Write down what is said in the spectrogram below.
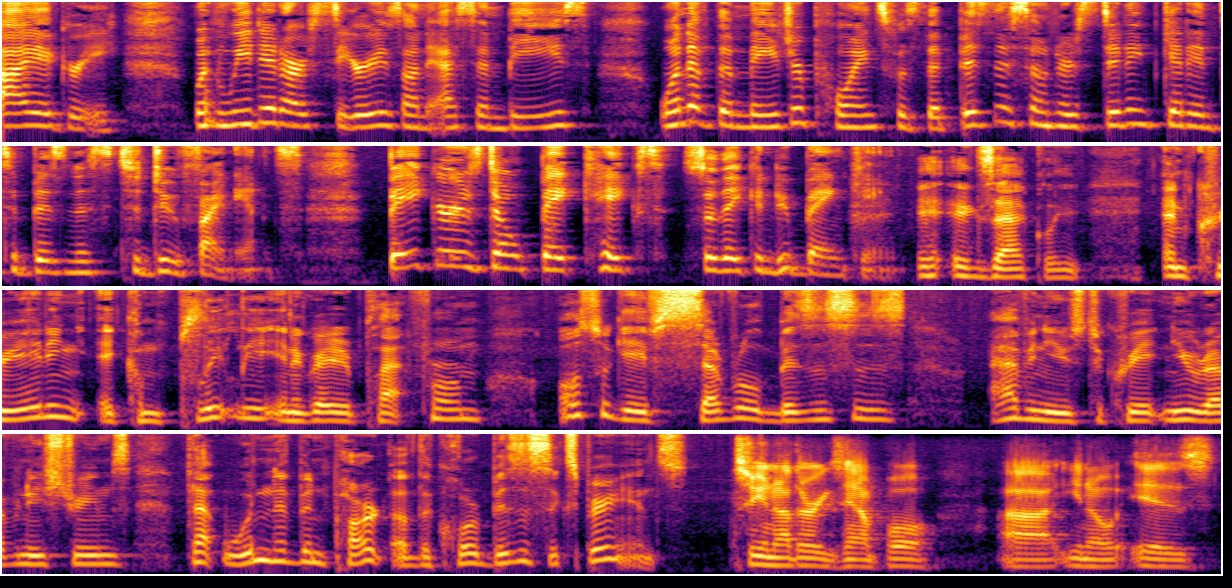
I agree. When we did our series on SMBs, one of the major points was that business owners didn't get into business to do finance. Bakers don't bake cakes so they can do banking. Exactly. And creating a completely integrated platform also gave several businesses avenues to create new revenue streams that wouldn't have been part of the core business experience. So another example, uh, you know, is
